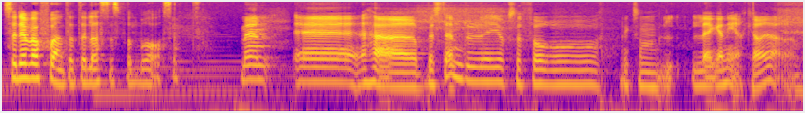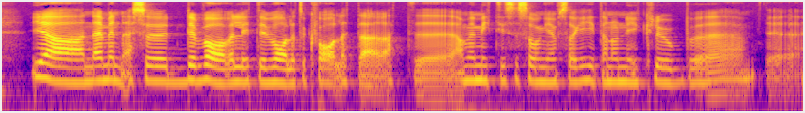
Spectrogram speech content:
Så det var skönt att det löstes på ett bra sätt. Men eh, här bestämde du dig också för att liksom lägga ner karriären? Ja, nej men alltså det var väl lite i valet och kvalet där att, eh, ja men mitt i säsongen försöka hitta någon ny klubb. Eh, eh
